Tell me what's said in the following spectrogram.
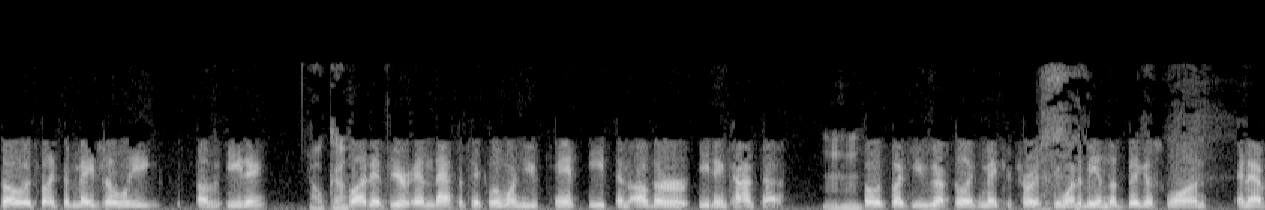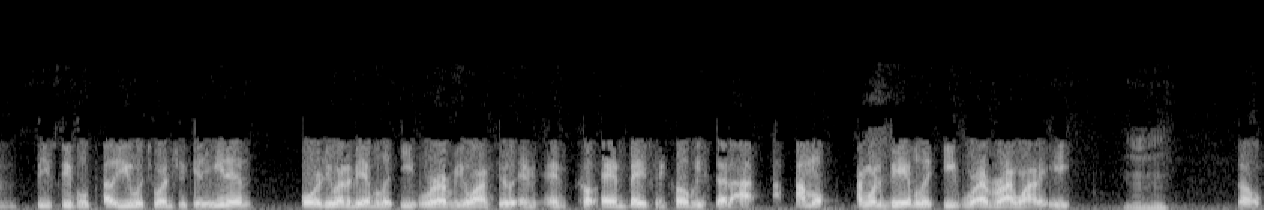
so it's like the major leagues of eating. Okay. But if you're in that particular one, you can't eat in other eating contests. hmm So it's like you have to like make your choice. Do you want to be in the biggest one and have these people tell you which ones you can eat in, or do you want to be able to eat wherever you want to? And and Co- and basically Kobe said, I I'm I'm going to be able to eat wherever I want to eat. hmm So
